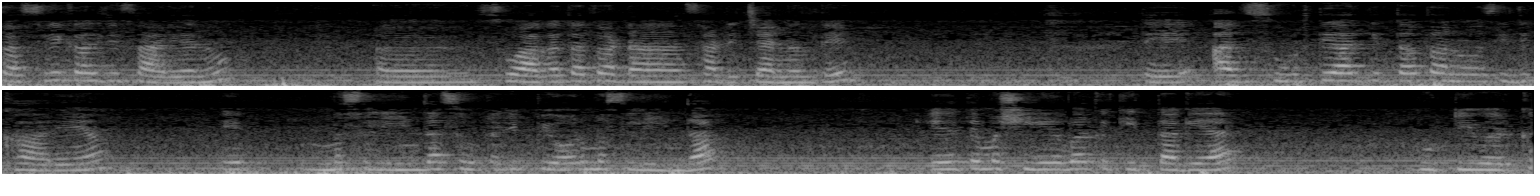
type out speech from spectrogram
ਸਤਿ ਸ੍ਰੀ ਅਕਾਲ ਜੀ ਸਾਰਿਆਂ ਨੂੰ। ਸਵਾਗਤ ਹੈ ਤੁਹਾਡਾ ਸਾਡੇ ਚੈਨਲ ਤੇ। ਤੇ ਅੱਜ ਸੂਟ ਤਿਆਰ ਕੀਤਾ ਤੁਹਾਨੂੰ ਅਸੀਂ ਦਿਖਾ ਰਹੇ ਹਾਂ। ਇਹ ਮਸਲੀਨ ਦਾ ਸੂਟ ਹੈ ਜੀ ਪਿਓਰ ਮਸਲੀਨ ਦਾ। ਇਹਦੇ ਤੇ ਮਸ਼ੀਨ ਵਰਕ ਕੀਤਾ ਗਿਆ ਹੈ ਬੂਟੀ ਵਰਕ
